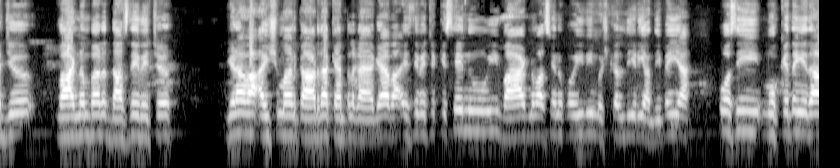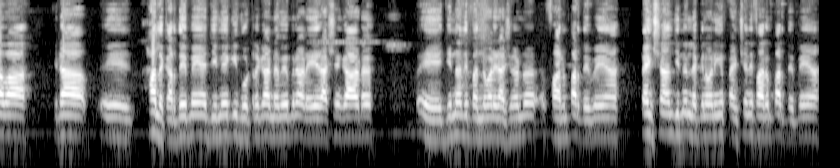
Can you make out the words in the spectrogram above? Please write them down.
ਅੱਜ ਵਾਰਡ ਨੰਬਰ 10 ਦੇ ਵਿੱਚ ਜਿਹੜਾ ਵਾ ਆਯੁਸ਼ਮਾਨ ਕਾਰਡ ਦਾ ਕੈਂਪ ਲਗਾਇਆ ਗਿਆ ਵਾ, ਇਸ ਦੇ ਵਿੱਚ ਕਿਸੇ ਨੂੰ ਵੀ ਵਾਰਡ ਨਿਵਾਸੀਆਂ ਨੂੰ ਕੋਈ ਵੀ ਮੁਸ਼ਕਲ ਦੀ ਜਿਹੜੀ ਆਂਦੀ ਪਈ ਆ, ਉਹ ਅਸੀਂ ਮੌਕੇ ਤੇ ਹੀ ਇਹਦਾ ਵਾ ਜਿਹੜਾ, ਇਹ, ਹੱਲ ਕਰਦੇ ਪਏ ਆ, ਜਿਵੇਂ ਕਿ ਵੋਟਰ ਕਾਰਡ ਨਵੇਂ ਬਣਾਉਣੇ, ਰਾਸ਼ਨ ਕਾਰਡ, ਇਹ, ਜਿਨ੍ਹਾਂ ਦੇ ਬਣਨ ਵਾਲੇ ਰਾਸ਼ਨ ਕਾਰਡ ਫਾਰਮ ਭਰਦੇ ਪਏ ਆ, ਪੈਨਸ਼ਨਾਂ ਜਿਨ੍ਹਾਂ ਨੂੰ ਲੱਗਣ ਵਾਲੀਆਂ ਪੈਨਸ਼ਨ ਦੇ ਫਾਰਮ ਭਰਦੇ ਪਏ ਆ,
